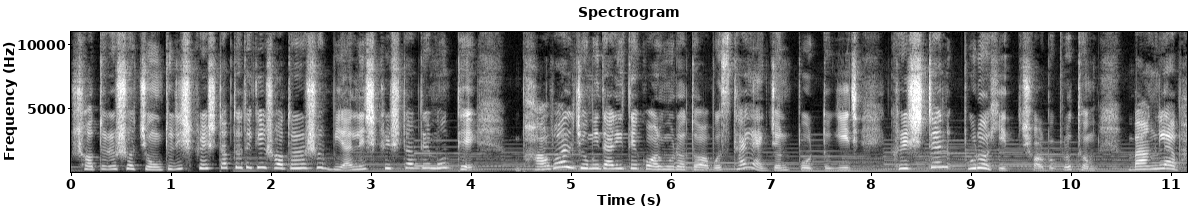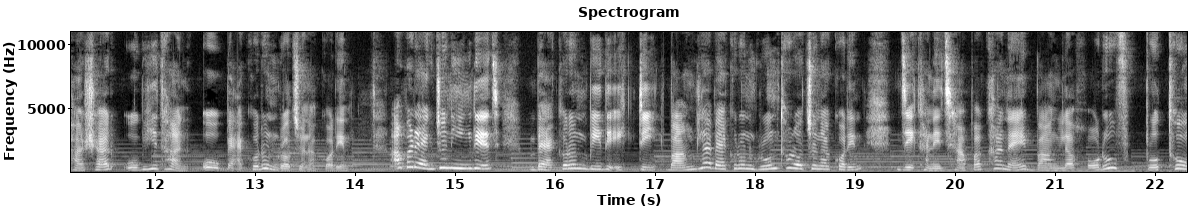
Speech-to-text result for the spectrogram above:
সতেরোশো চৌত্রিশ খ্রিস্টাব্দ থেকে সতেরোশো বিয়াল্লিশ খ্রিস্টাব্দের মধ্যে ভাওয়াল জমিদারিতে কর্মরত অবস্থায় একজন পর্তুগিজ খ্রিস্টান পুরোহিত সর্বপ্রথম বাংলা ভাষার অভিধান ও ব্যাকরণ রচনা করেন। আবার একজন ইংরেজ ব্যাকরণবিদ একটি বাংলা ব্যাকরণ গ্রন্থ রচনা করেন, যেখানে ছাপাখানায় বাংলা হরফ প্রথম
